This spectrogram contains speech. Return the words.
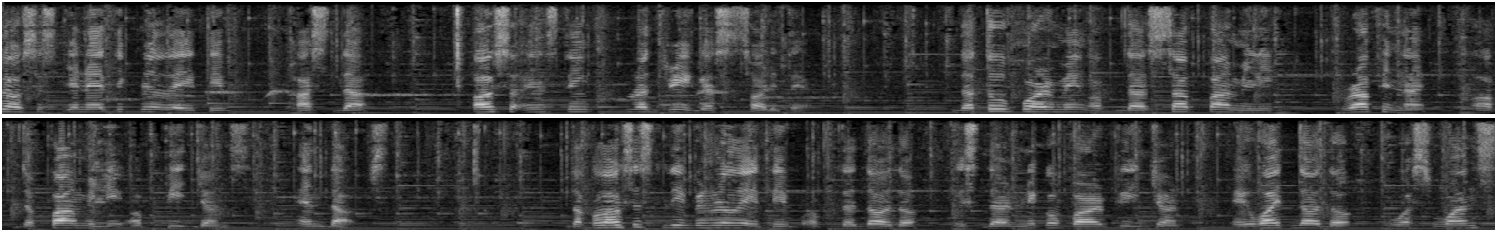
closest genetic relative has the also extinct Rodrigues solitaire. The two forming of the subfamily Raphinae of the family of pigeons and doves. The closest living relative of the dodo is the Nicobar pigeon. A white dodo was once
